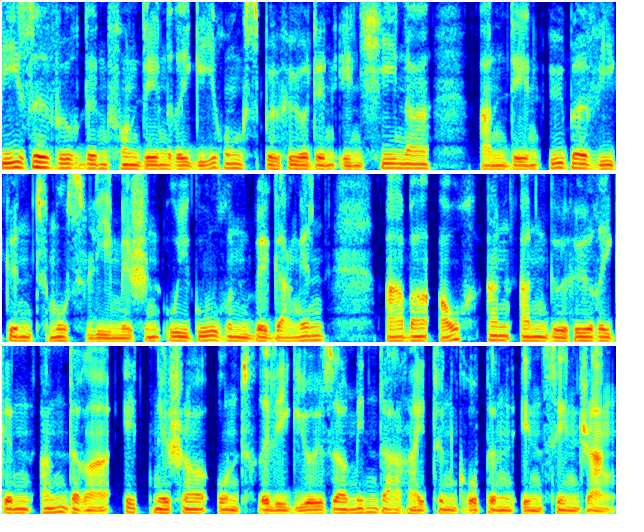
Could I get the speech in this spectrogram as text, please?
Diese würden von den Regierungsbehörden in China an den überwiegend muslimischen Uiguren begangen, aber auch an Angehörigen anderer ethnischer und religiöser Minderheitengruppen in Xinjiang.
